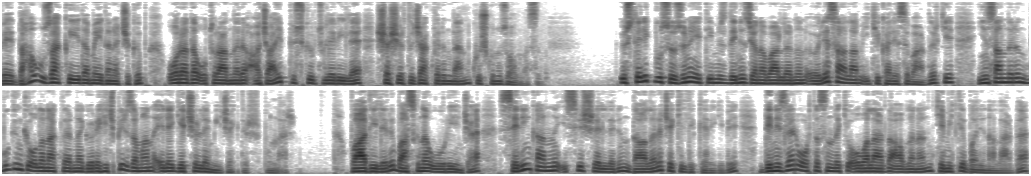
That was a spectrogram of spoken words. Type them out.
ve daha uzak kıyıda meydana çıkıp orada oturanları acayip püskürtüleriyle şaşırtacaklarından kuşkunuz olmasın. Üstelik bu sözünü ettiğimiz deniz canavarlarının öyle sağlam iki kalesi vardır ki insanların bugünkü olanaklarına göre hiçbir zaman ele geçirilemeyecektir bunlar. Vadileri baskına uğrayınca serin kanlı İsviçrelilerin dağlara çekildikleri gibi denizler ortasındaki ovalarda avlanan kemikli balinalar da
